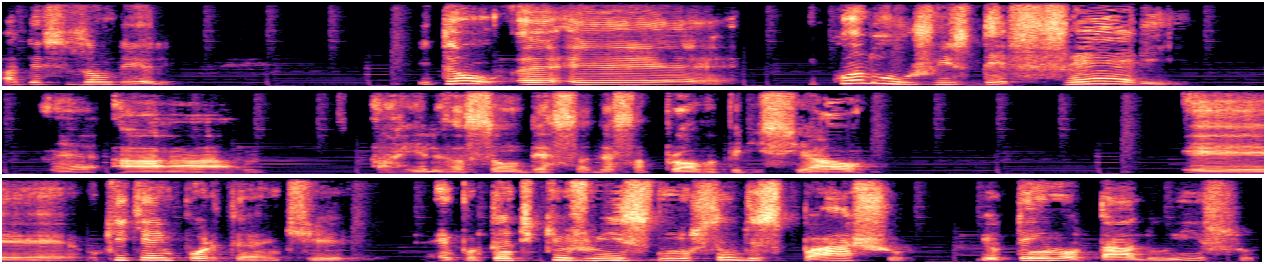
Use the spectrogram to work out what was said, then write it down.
a decisão dele. Então, é, é, quando o juiz defere né, a, a realização dessa, dessa prova pericial, é, o que, que é importante? É importante que o juiz, no seu despacho, eu tenho notado isso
